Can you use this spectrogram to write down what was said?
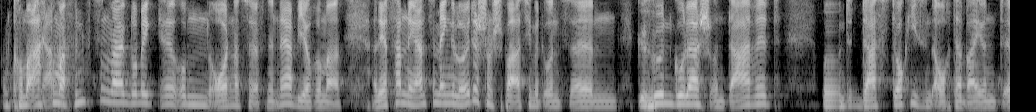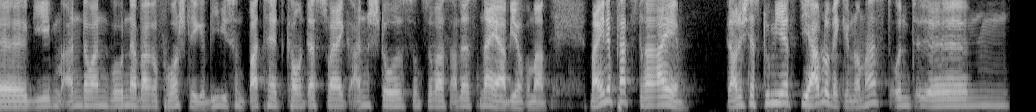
Und 8,15 ja. war, glaube ich, äh, um einen Ordner zu öffnen. Naja, wie auch immer. Also jetzt haben eine ganze Menge Leute schon Spaß hier mit uns. Ähm, Gehirngulasch und David und Das Docky sind auch dabei und äh, geben andauernd wunderbare Vorschläge. Bibis und Butthead, Counter-Strike, Anstoß und sowas alles. Naja, wie auch immer. Meine Platz 3. Dadurch, dass du mir jetzt Diablo weggenommen hast und ähm,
